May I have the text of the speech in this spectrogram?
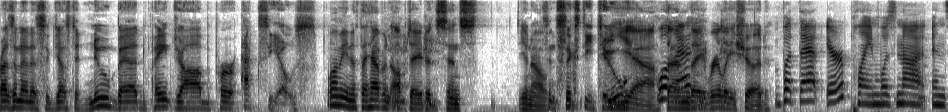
President has suggested new bed paint job per Axios Well, I mean, if they haven't updated hmm. since, you know, since '62. yeah, Well, then that- they really should. But that airplane was not, and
